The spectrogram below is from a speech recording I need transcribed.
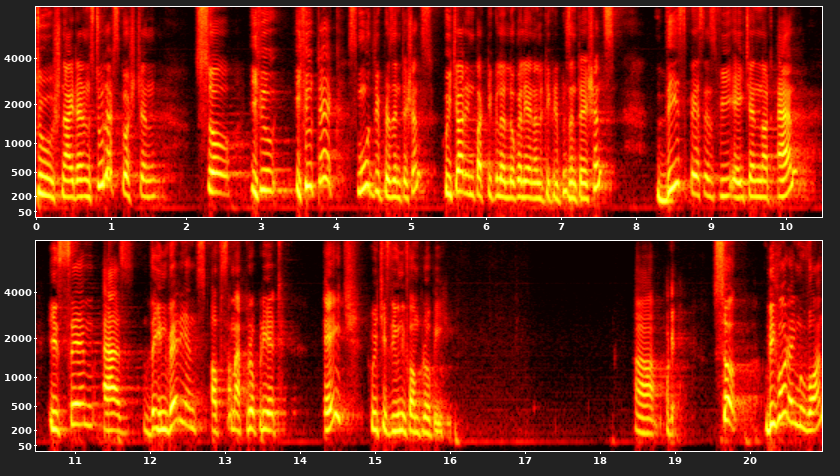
to Schneider and Stuhler's question? So if you, if you take smooth representations, which are in particular locally analytic representations, these spaces V, H, N not N is same as the invariance of some appropriate H, which is uniform pro P. Uh, okay, so before I move on,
